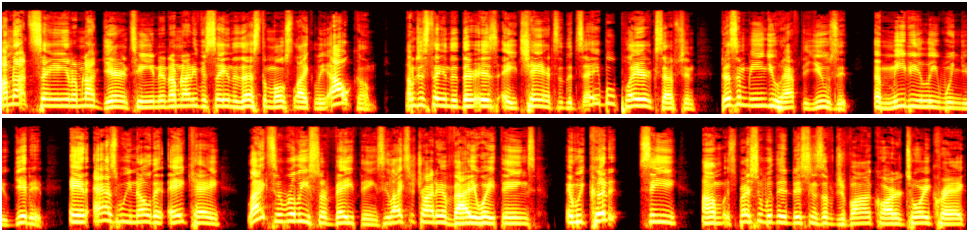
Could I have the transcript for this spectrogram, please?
I'm not saying, I'm not guaranteeing it. I'm not even saying that that's the most likely outcome. I'm just saying that there is a chance that the disabled player exception doesn't mean you have to use it immediately when you get it. And as we know that AK likes to really survey things, he likes to try to evaluate things. And we could see, um, especially with the additions of Jevon Carter, Torrey Craig,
